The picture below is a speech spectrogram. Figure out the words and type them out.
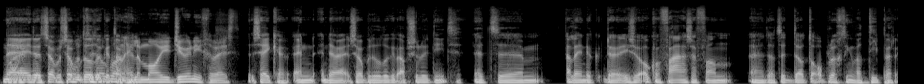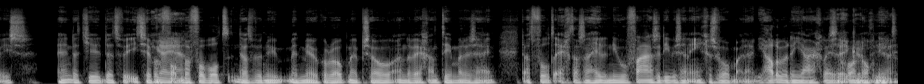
Nee, dat, zo, zo bedoelde ik het ook. een hele mooie journey geweest. Zeker. En, en daar, zo bedoelde ik het absoluut niet. Het, um, alleen er is er ook een fase van uh, dat, het, dat de opluchting wat dieper is. En dat, je, dat we iets hebben van bijvoorbeeld dat we nu met Miracle Roadmap zo aan de weg aan timmeren zijn. Dat voelt echt als een hele nieuwe fase die we zijn ingezwommen. Nou, die hadden we een jaar geleden gewoon nog niet.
